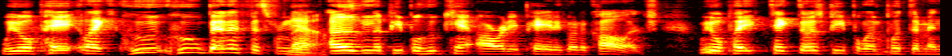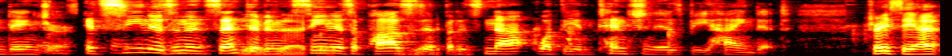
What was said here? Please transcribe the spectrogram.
We will pay. Like who who benefits from that Yeah. other than the people who can't already pay to go to college? We will pay take those people and put them in danger. It's seen as an incentive and it's seen as a positive, but it's not what the intention is behind it. Tracy, I,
